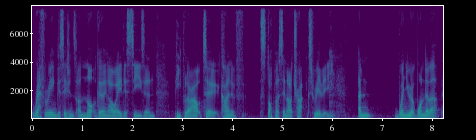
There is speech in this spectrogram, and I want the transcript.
refereeing decisions are not going our way this season. People are out to kind of stop us in our tracks, really. And when you're at 1 0 up,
